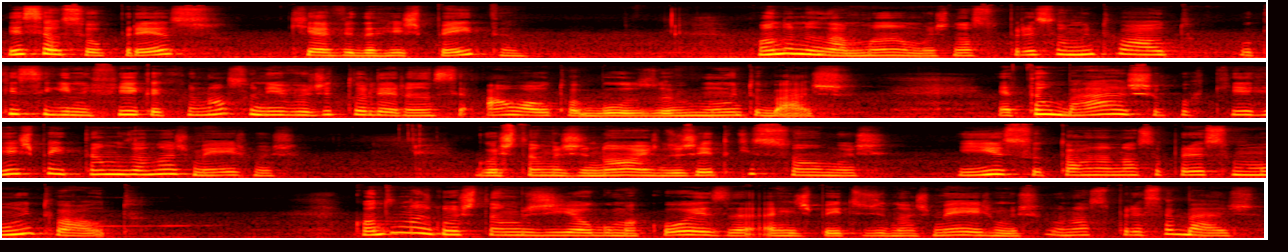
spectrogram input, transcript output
Esse é o seu preço que a vida respeita? Quando nos amamos, nosso preço é muito alto, o que significa que o nosso nível de tolerância ao autoabuso é muito baixo. É tão baixo porque respeitamos a nós mesmos. Gostamos de nós do jeito que somos, e isso torna nosso preço muito alto. Quando nós gostamos de alguma coisa a respeito de nós mesmos, o nosso preço é baixo.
